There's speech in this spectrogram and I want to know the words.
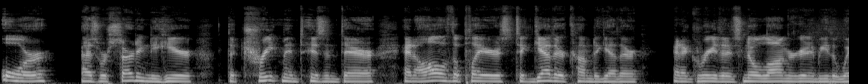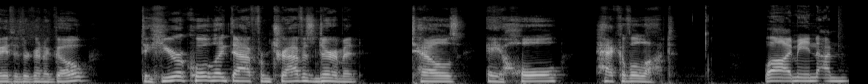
or as we're starting to hear, the treatment isn't there, and all of the players together come together and agree that it's no longer going to be the way that they're going to go. To hear a quote like that from Travis Dermott tells a whole heck of a lot. Well, I mean, I'm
